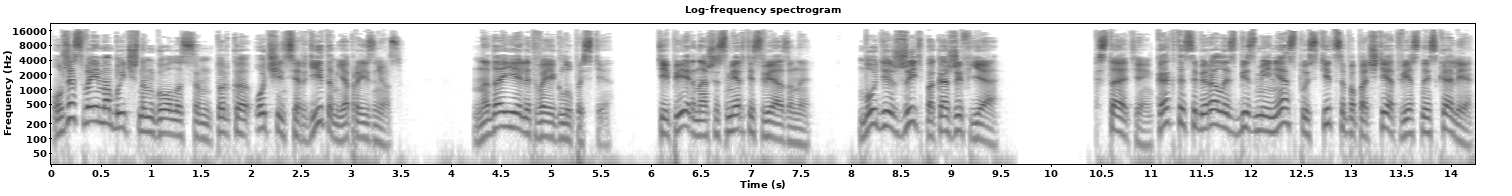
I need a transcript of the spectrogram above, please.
Уже своим обычным голосом, только очень сердитым, я произнес. «Надоели твои глупости. Теперь наши смерти связаны. Будешь жить, пока жив я». «Кстати, как ты собиралась без меня спуститься по почти отвесной скале?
